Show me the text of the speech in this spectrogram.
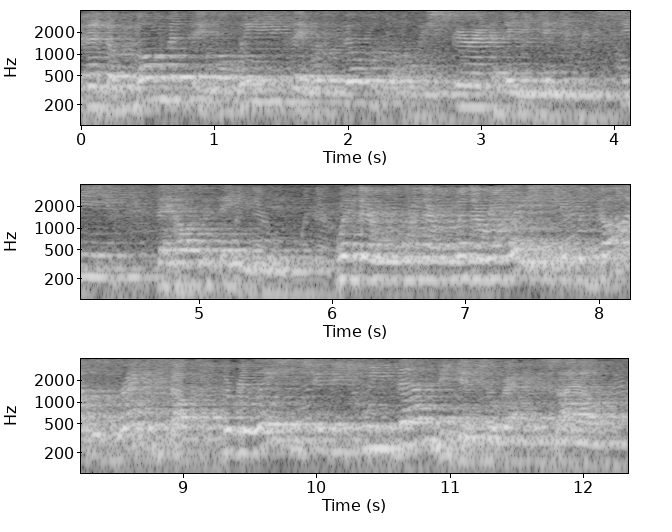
And at the moment they believed, they were filled with the Holy Spirit, and they began to receive the help that they needed. When their, when, their, when their relationship with God was reconciled, the relationship between them began to reconcile.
